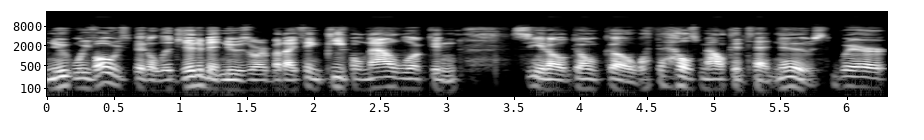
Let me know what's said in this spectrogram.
new we've always been a legitimate news org, but I think people now look and you know don't go, what the hell's malcontent news? Where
